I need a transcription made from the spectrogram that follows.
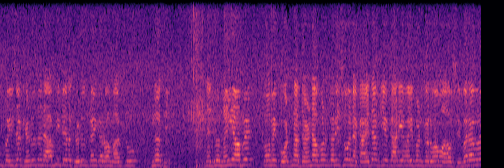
એ પૈસા ખેડૂતોને આપી દે તો ખેડૂત કંઈ કરવા માગતું નથી. ને જો નહીં આપે તો અમે કોર્ટના ધરણા પણ કરીશું અને કાયદાકીય કાર્યવાહી પણ કરવામાં આવશે. બરાબર?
